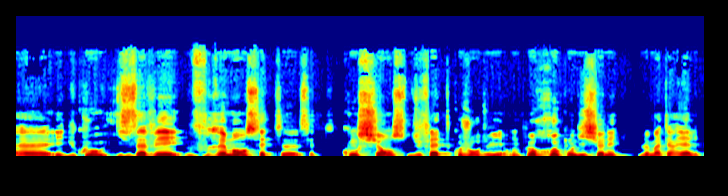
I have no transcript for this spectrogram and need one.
Euh, et du coup, ils avaient vraiment cette, cette conscience du fait qu'aujourd'hui, on peut reconditionner le matériel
